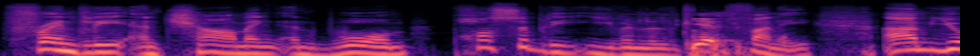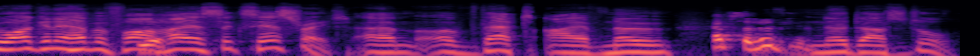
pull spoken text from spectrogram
friendly and charming and warm, possibly even a little yes. bit funny. Um, you are going to have a far yes. higher success rate. Um, of that, I have no, absolutely no doubt at all.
